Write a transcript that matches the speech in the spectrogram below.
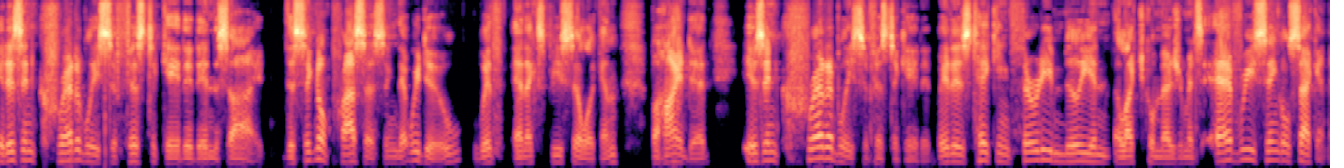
it is incredibly sophisticated inside. The signal processing that we do with NXP silicon behind it is incredibly sophisticated. It is taking 30 million electrical measurements every single second.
